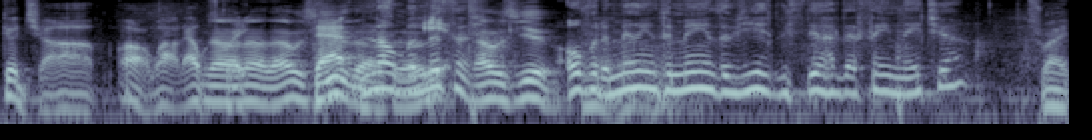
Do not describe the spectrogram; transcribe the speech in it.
Good job. Oh wow, that was No, great. no, that was That- you. Though, No, Sid. but listen. that was you. Over the millions and millions of years, we still have that same nature. That's right.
